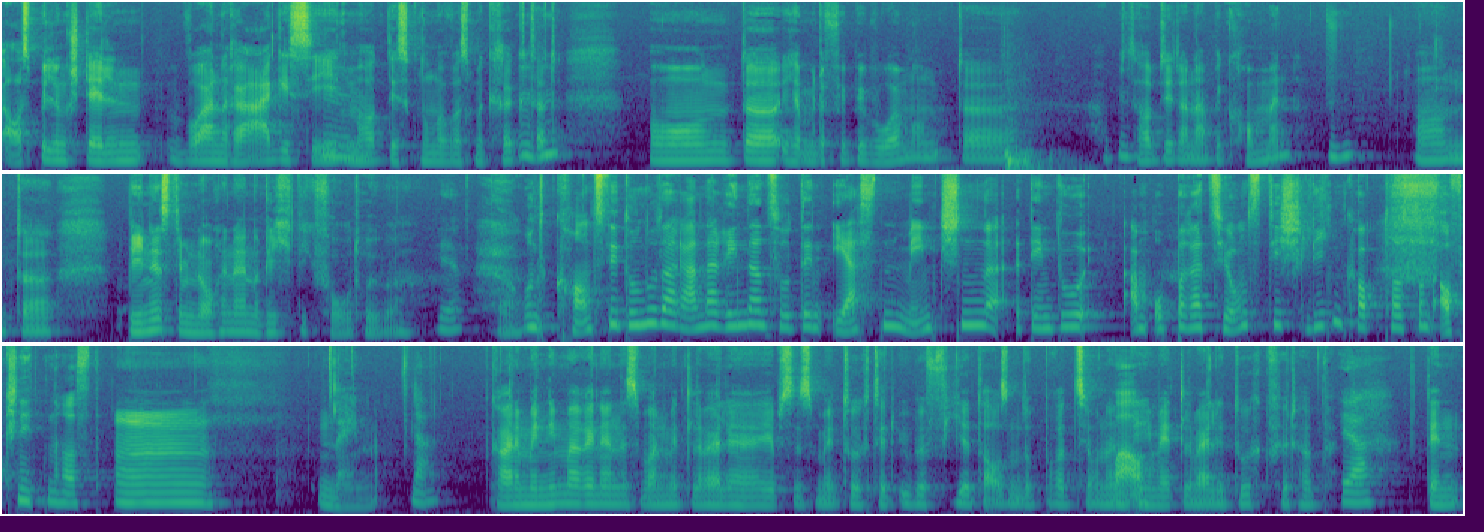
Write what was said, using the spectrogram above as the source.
Ausbildungsstellen waren rar gesehen, mhm. man hat das genommen, was man gekriegt hat. Mhm. Und äh, ich habe mich dafür beworben und äh, habe mhm. sie dann auch bekommen. Und äh, bin jetzt im Nachhinein richtig froh drüber. Ja. ja. Und kannst du dich nur daran erinnern, so den ersten Menschen, den du am Operationstisch liegen gehabt hast und aufgeschnitten hast? Mm, nein. Nein. Kann ich mich nicht mehr erinnern, es waren mittlerweile, ich habe es mal durchgezählt, über 4000 Operationen, wow. die ich mittlerweile durchgeführt habe. Ja. Den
